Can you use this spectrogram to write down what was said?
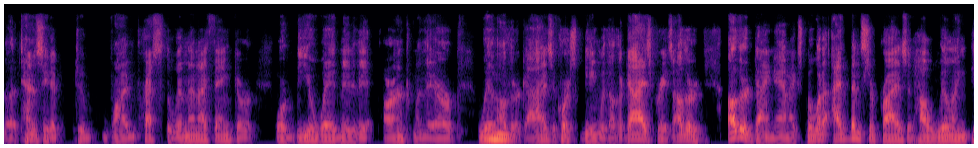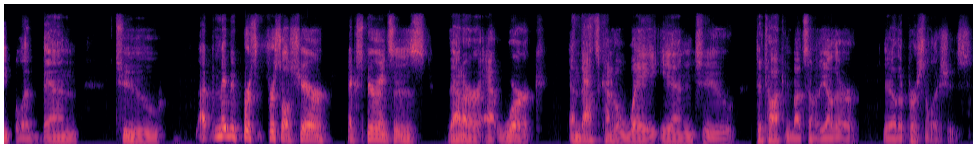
the tendency to to want to impress the women, I think, or or be a way maybe they aren't when they are with mm. other guys. Of course, being with other guys creates other other dynamics. But what I've been surprised at how willing people have been to uh, maybe first, first of all share experiences that are at work, and that's kind of a way into to talking about some of the other the other personal issues.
